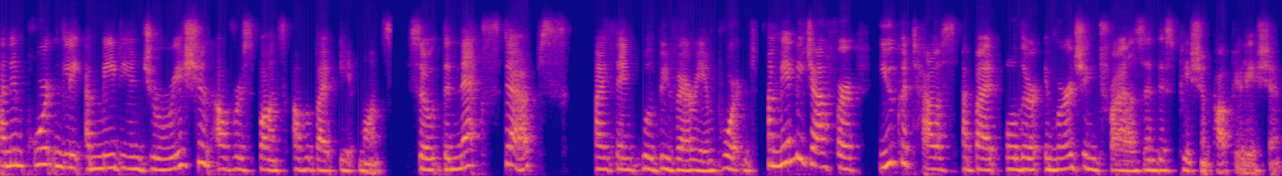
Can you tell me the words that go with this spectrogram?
And importantly, a median duration of response of about eight months. So the next steps I think will be very important. And maybe, Jaffer, you could tell us about other emerging trials in this patient population.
